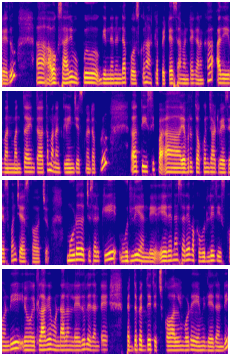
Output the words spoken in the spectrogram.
లేదు. ఒకసారి ఉప్పు గిన్నె నిండా పోసుకొని అట్లా పెట్టేసామంటే కనుక అది వన్ మంత్ అయిన తర్వాత మనం క్లీన్ చేసుకునేటప్పుడు తీసి ఎవరు తొక్కని చాటు వేసేసుకొని చేసుకోవచ్చు. మూడోది వచ్చేసరికి ఉర్లీ అండి. ఏదైనా సరే ఒక ఉర్లీ తీసుకోండి. ఇట్లాగే ఉండాలని లేదు. లేదంటే పెద్ద పెద్ద తెచ్చుకోవాలని కూడా ఏమీ లేదండి.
